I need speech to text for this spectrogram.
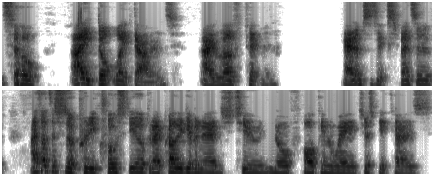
So I don't like Dobbins. I love Pittman. Adams is expensive. I thought this was a pretty close deal, but I'd probably give an edge to No Falcon Way just because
